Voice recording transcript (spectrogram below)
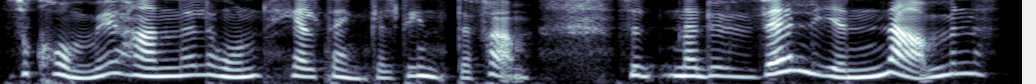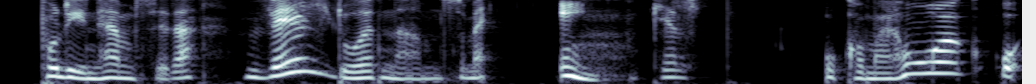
så kommer ju han eller hon helt enkelt inte fram. Så när du väljer namn på din hemsida, välj då ett namn som är enkelt att komma ihåg och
